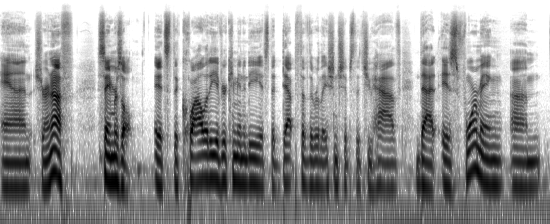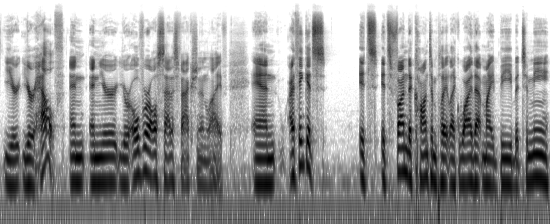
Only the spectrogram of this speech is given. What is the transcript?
And sure enough, same result. It's the quality of your community, it's the depth of the relationships that you have that is forming um, your your health and and your your overall satisfaction in life. And I think it's it's it's fun to contemplate like why that might be, but to me,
